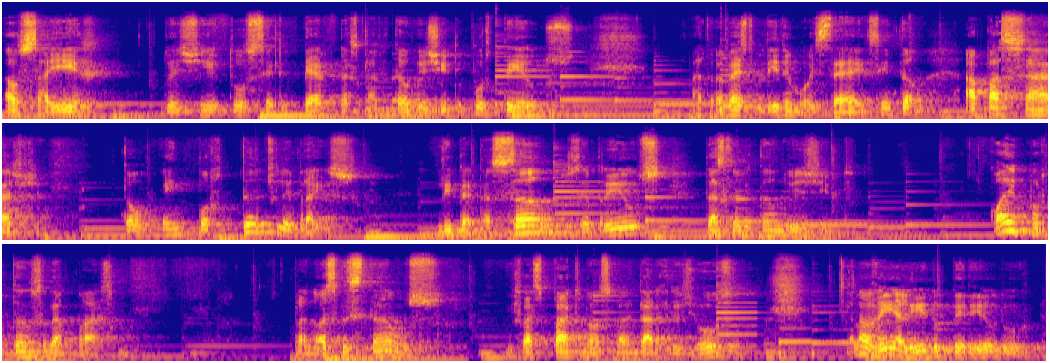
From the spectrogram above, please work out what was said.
ao sair do Egito ou ser liberto da escravidão do Egito por Deus, através do líder Moisés. Então, a passagem. Então, é importante lembrar isso. Libertação dos hebreus da escravidão do Egito. Qual a importância da Páscoa? Para nós cristãos, e faz parte do nosso calendário religioso, ela vem ali do período,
